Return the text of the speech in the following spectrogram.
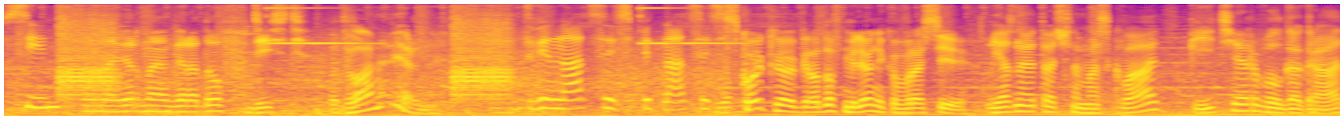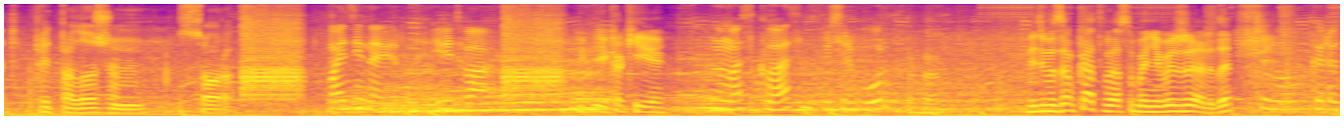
Семь. Ну, наверное, городов 10. Два, наверное. 12, 15. Сколько городов-миллионников в России? Я знаю точно Москва, Питер, Волгоград. Предположим, 40. Один, наверное, или два. И какие? Ну, Москва, Санкт-Петербург, Видимо, за МКАД вы особо не выезжали, да? Новгород.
